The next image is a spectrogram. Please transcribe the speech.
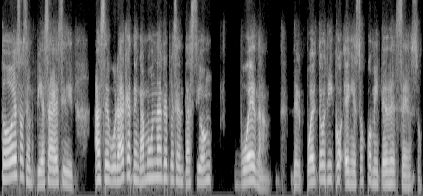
Todo eso se empieza a decidir. Asegurar que tengamos una representación buena de Puerto Rico en esos comités del censo.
